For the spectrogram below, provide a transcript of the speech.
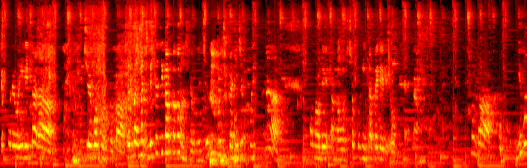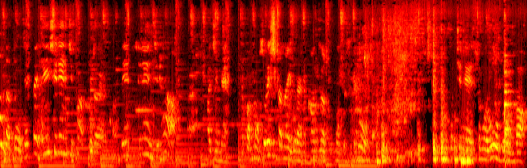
で、これを入れたら、15分とか、でままめっちゃ時間かかるんですよね。15分とか20分いったら、このであの食品食べれるよ、みたいな。のが、日本だと絶対電子レンジパックじゃないですか。電子レンジが初め。だからもうそれしかないぐらいな感じだと思うんですけど、こっちね、すごいオーブンが、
